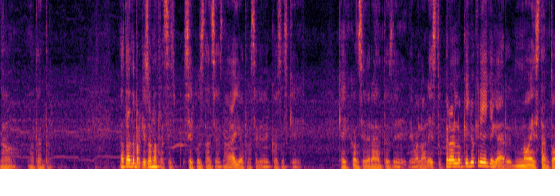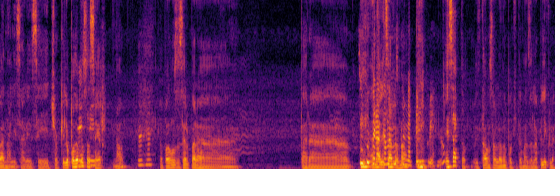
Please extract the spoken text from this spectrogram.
No, no tanto. No tanto porque son otras cir- circunstancias, ¿no? Hay otra serie de cosas que, que hay que considerar antes de, de evaluar esto. Pero a lo que yo quería llegar no es tanto analizar ese hecho, que lo podemos hacer, ¿no? Ajá. Lo podemos hacer para para Sí, pero analizarlo, acabamos ¿no? con la película, ¿no? Exacto, estamos hablando un poquito más de la película.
